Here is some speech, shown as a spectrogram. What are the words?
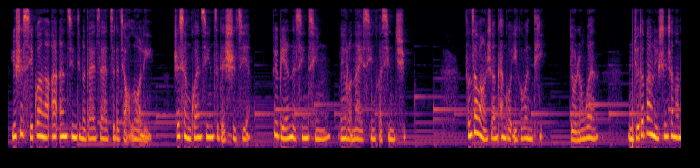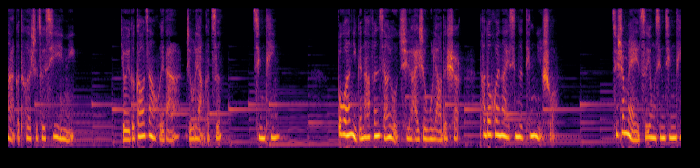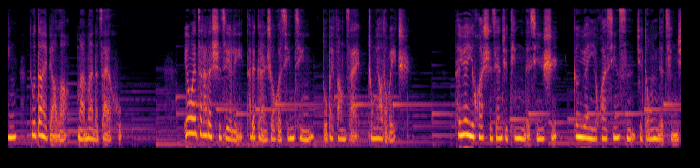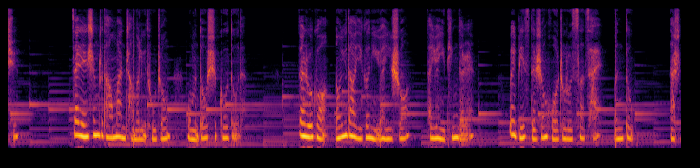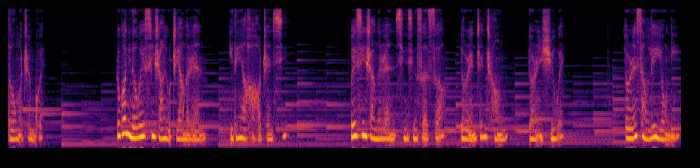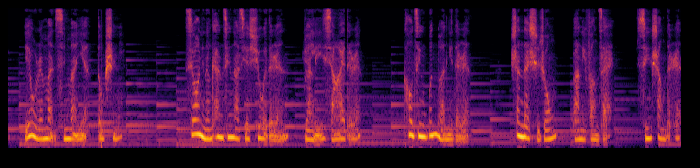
于是习惯了安安静静的待在自己的角落里，只想关心自己的世界，对别人的心情没有了耐心和兴趣。曾在网上看过一个问题，有人问：“你觉得伴侣身上的哪个特质最吸引你？”有一个高赞回答只有两个字：倾听。不管你跟他分享有趣还是无聊的事儿，他都会耐心的听你说。其实每一次用心倾听，都代表了满满的在乎。因为在他的世界里，他的感受和心情都被放在重要的位置。他愿意花时间去听你的心事，更愿意花心思去懂你的情绪。在人生这趟漫长的旅途中，我们都是孤独的。但如果能遇到一个你愿意说、他愿意听的人，为彼此的生活注入色彩、温度，那是多么珍贵。如果你的微信上有这样的人，一定要好好珍惜。微信上的人形形色色，有人真诚，有人虚伪，有人想利用你，也有人满心满眼都是你。希望你能看清那些虚伪的人，远离相爱的人，靠近温暖你的人，善待始终把你放在心上的人。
